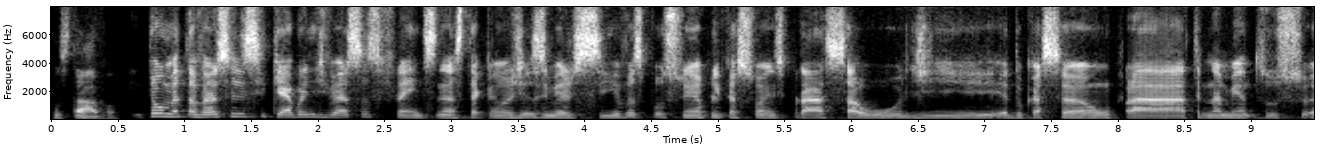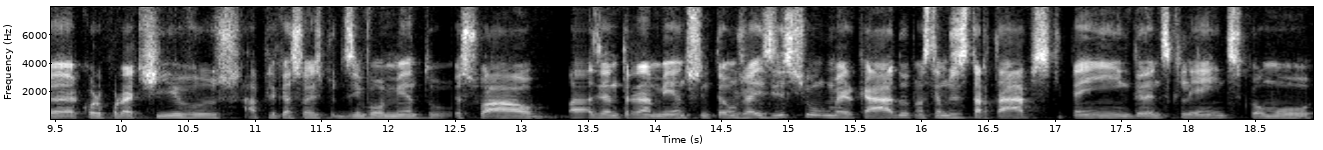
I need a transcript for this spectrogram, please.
Gustavo? Então, o metaverso ele se quebra em diversas frentes. Né? As tecnologias imersivas possuem aplicações para saúde, educação, para treinamentos uh, corporativos, aplicações para desenvolvimento pessoal, baseado em treinamentos. Então, já existe um mercado. Nós temos startups que têm grandes clientes, como uh,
